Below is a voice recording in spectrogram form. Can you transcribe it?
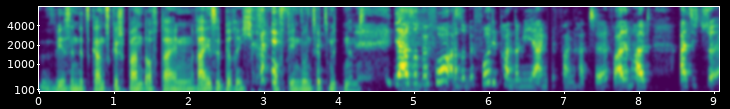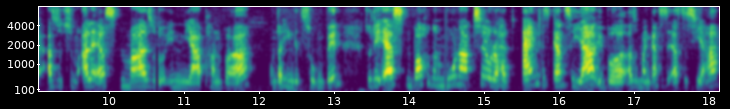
wir sind jetzt ganz gespannt auf deinen Reisebericht, auf den du uns jetzt mitnimmst. Ja, also bevor, also bevor die Pandemie angefangen hatte, vor allem halt, als ich zu, also zum allerersten Mal so in Japan war und dahin gezogen bin, so die ersten Wochen und Monate oder halt eigentlich das ganze Jahr über, also mein ganzes erstes Jahr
